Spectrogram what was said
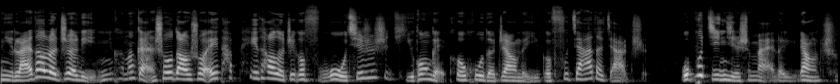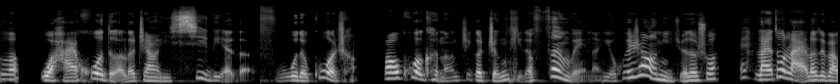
你来到了这里，你可能感受到说，哎，它配套的这个服务其实是提供给客户的这样的一个附加的价值。我不仅仅是买了一辆车，我还获得了这样一系列的服务的过程，包括可能这个整体的氛围呢，也会让你觉得说，哎，来都来了，对吧？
